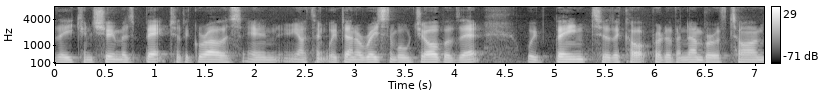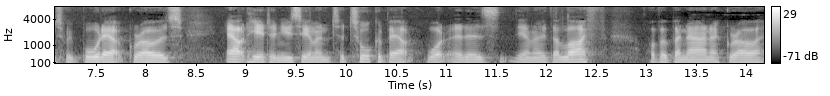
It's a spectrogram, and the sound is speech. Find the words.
the consumers back to the growers. And you know, I think we've done a reasonable job of that. We've been to the cooperative a number of times. We brought out growers out here to New Zealand to talk about what it is, you know, the life of a banana grower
